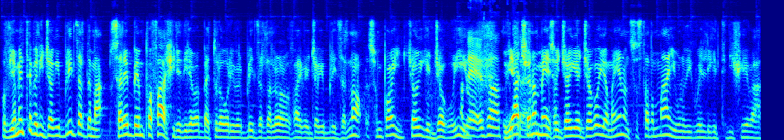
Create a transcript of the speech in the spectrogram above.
ovviamente per i giochi Blizzard, ma sarebbe un po' facile dire vabbè tu lavori per Blizzard allora lo fai per i giochi Blizzard. No, sono poi i giochi che gioco io. Vabbè, esatto, Mi piacciono cioè. a me, sono i giochi che gioco io, ma io non sono stato mai uno di quelli che ti diceva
